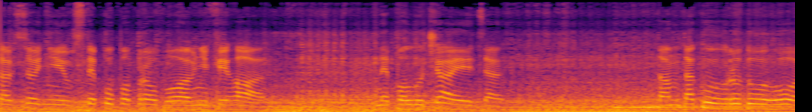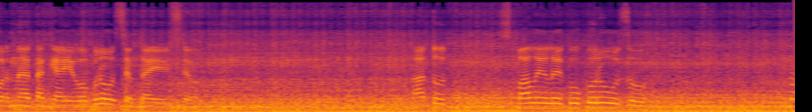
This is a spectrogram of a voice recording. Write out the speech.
Приїхав сьогодні в степу попробував, ніфіга. Не виходить. Там таку груду горне, так я його бросив та і все. А тут спалили кукурузу. Ну,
